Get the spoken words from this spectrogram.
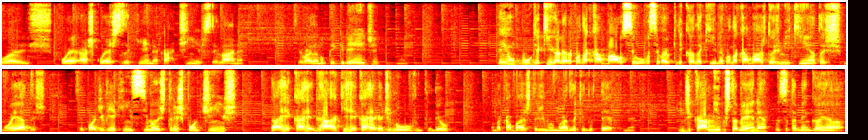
suas as quests aqui, né? Cartinhas, sei lá, né? Você vai dando upgrade. Né? Tem um bug aqui, galera, quando acabar o seu, você vai clicando aqui, né? Quando acabar as 2.500 moedas, você pode vir aqui em cima dos três pontinhos, dá recarregar que recarrega de novo, entendeu? Quando acabar as 3 mil moedas aqui do TEP, né? Indicar amigos também, né? Você também ganha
